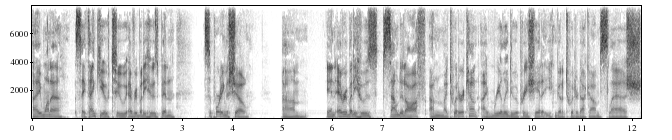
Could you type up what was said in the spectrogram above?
I want to say thank you to everybody who's been supporting the show. Um, and everybody who's sounded off on my Twitter account, I really do appreciate it. You can go to twitter.com slash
